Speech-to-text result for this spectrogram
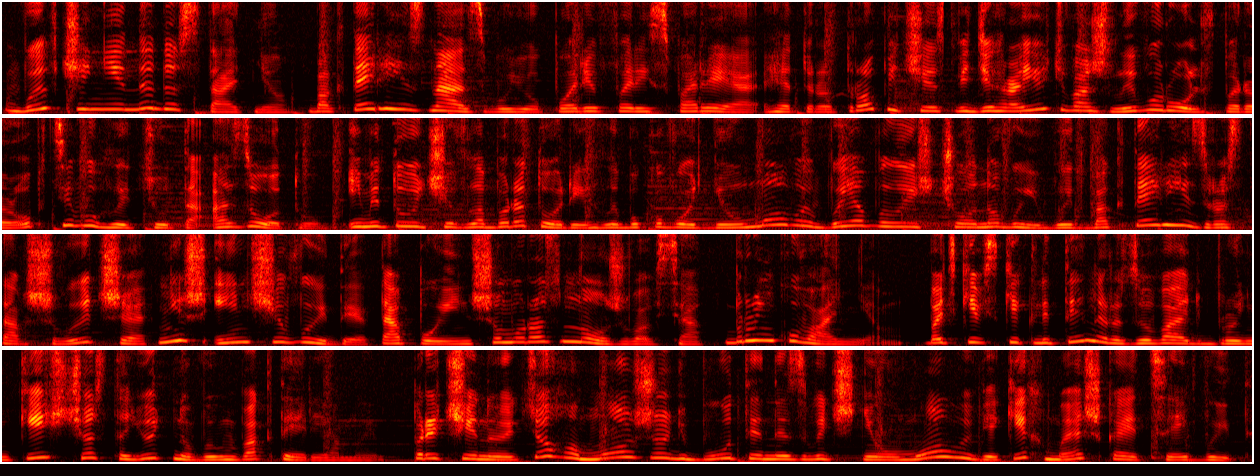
вивчені недостатньо. Бактерії з назвою Porphyrispharia heterotropicus відіграють важливу роль в переробці вуглецю та азоту. Імітуючи в лабораторії глибоководні умови, виявили, що новий вид бактерії зростав швидше ніж інші види, та по-іншому розмножувався брунькуванням. Батьківські клітини розвивають бруньки, що стають новими бактеріями. Причиною цього можуть бути незвичні умови, в яких мешкає цей вид.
